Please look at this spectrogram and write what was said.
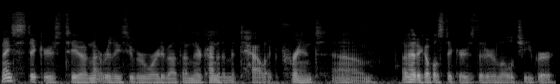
Nice stickers too. I'm not really super worried about them. They're kind of the metallic print. Um, I've had a couple stickers that are a little cheaper.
